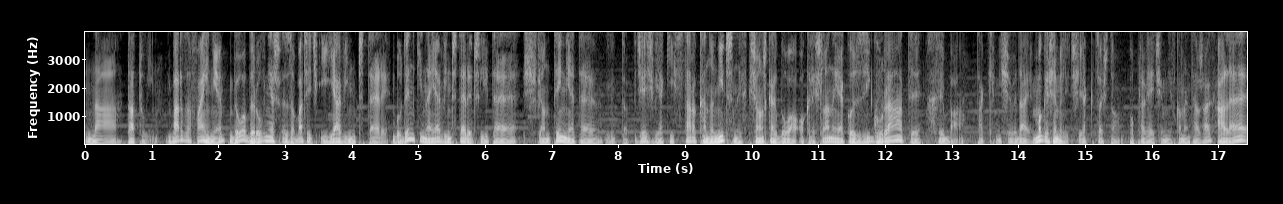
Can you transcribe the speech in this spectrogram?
na Tatooine. Bardzo fajnie byłoby również zobaczyć Jawin 4. Budynki na Jawin 4, czyli te świątynie, te to gdzieś w jakichś starokanonicznych książkach było określane jako ziguraty chyba tak mi się wydaje. Mogę się mylić, jak coś to poprawiajcie mnie w komentarzach, ale e,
